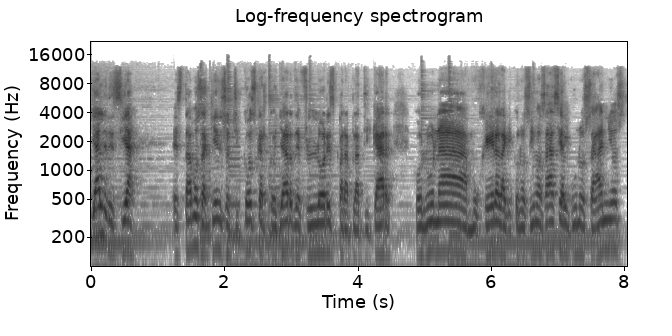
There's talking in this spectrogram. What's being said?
Ya le decía, estamos aquí en Xochicóscar, Collar de Flores, para platicar con una mujer a la que conocimos hace algunos años,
